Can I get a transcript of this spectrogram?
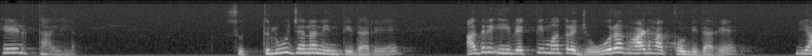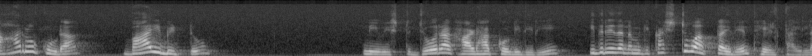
ಹೇಳ್ತಾ ಇಲ್ಲ. ಸುತ್ತಲೂ ಜನ ನಿಂತಿದ್ದಾರೆ. ಆದರೆ ಈ ವ್ಯಕ್ತಿ ಮಾತ್ರ ಜೋರಾಗಿ ಹಾಡು ಹಾಕ್ಕೊಂಡಿದ್ದಾರೆ. ಯಾರೂ ಕೂಡ ಬಾಯಿ ಬಿಟ್ಟು ನೀವಿಷ್ಟು ಜೋರಾಗಿ ಹಾಡು ಹಾಕ್ಕೊಂಡಿದ್ದೀರಿ, ಇದರಿಂದ ನಮಗೆ ಕಷ್ಟವಾಗ್ತಾ ಇದೆ ಅಂತ ಹೇಳ್ತಾ ಇಲ್ಲ.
